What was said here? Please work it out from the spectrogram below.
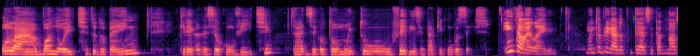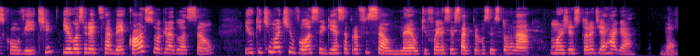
Olá, boa noite, tudo bem? Queria agradecer o convite, tá? Dizer que eu estou muito feliz em estar aqui com vocês. Então, Elaine, muito obrigada por ter aceitado o nosso convite e eu gostaria de saber qual a sua graduação e o que te motivou a seguir essa profissão, né? O que foi necessário para você se tornar uma gestora de RH. Bom,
